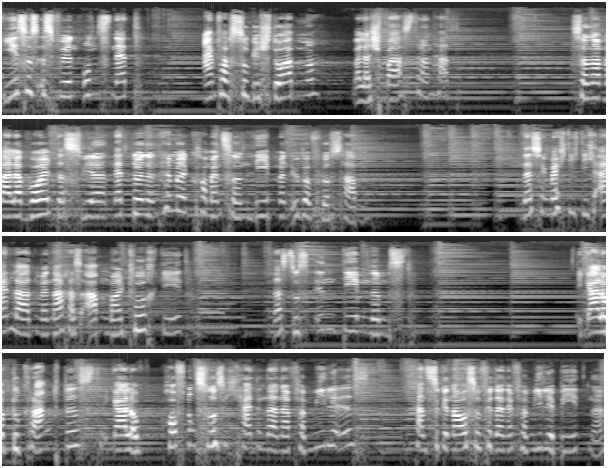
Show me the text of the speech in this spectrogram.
Jesus ist für uns nicht einfach so gestorben, weil er Spaß dran hat, sondern weil er wollte, dass wir nicht nur in den Himmel kommen, sondern Leben in Überfluss haben. Und deswegen möchte ich dich einladen, wenn nachher das Abendmahl durchgeht, dass du es in dem nimmst. Egal, ob du krank bist, egal, ob Hoffnungslosigkeit in deiner Familie ist, kannst du genauso für deine Familie beten. Ne?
